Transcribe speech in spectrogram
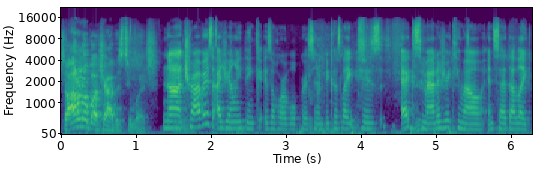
So I don't know about Travis too much. Nah, mm. Travis, I generally think is a horrible person because like his ex manager came out and said that like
